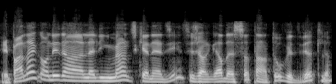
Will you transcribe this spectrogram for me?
Et pendant qu'on est dans l'alignement du Canadien, sais, je regardais ça tantôt vite vite, là.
